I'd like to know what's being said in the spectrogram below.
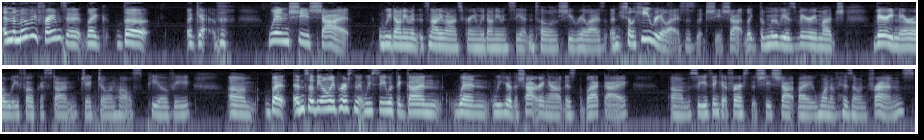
And the movie frames it like the again when she's shot. We don't even. It's not even on screen. We don't even see it until she realizes until he realizes that she's shot. Like the movie is very much very narrowly focused on Jake Gyllenhaal's POV. Um, but and so the only person that we see with a gun when we hear the shot ring out is the black guy. Um, so you think at first that she's shot by one of his own friends.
